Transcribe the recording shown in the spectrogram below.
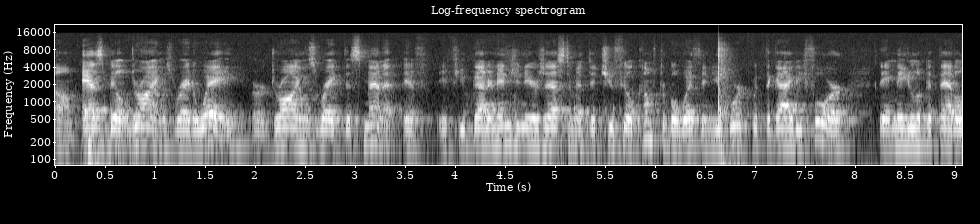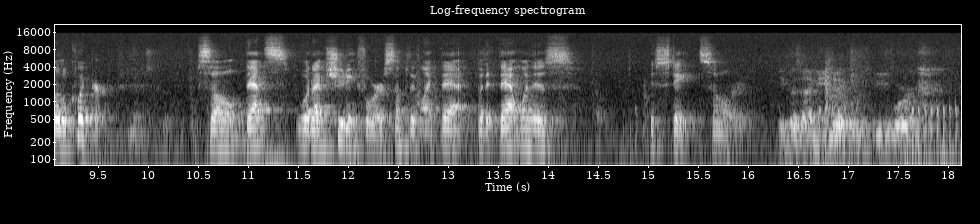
um, as-built drawings right away, or drawings right this minute. If, if you've got an engineer's estimate that you feel comfortable with and you've worked with the guy before, they may look at that a little quicker. So that's what I'm shooting for, is something like that. But it- that one is, is state, so. Because I mean, it would be worth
